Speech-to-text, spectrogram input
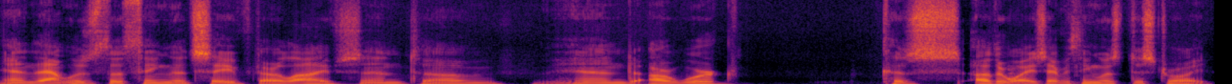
And that was the thing that saved our lives and, um, and our work, because otherwise everything was destroyed.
